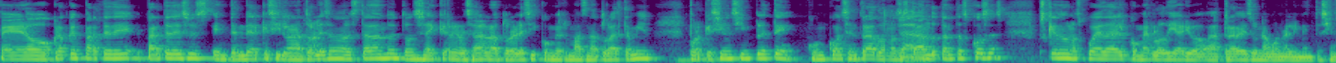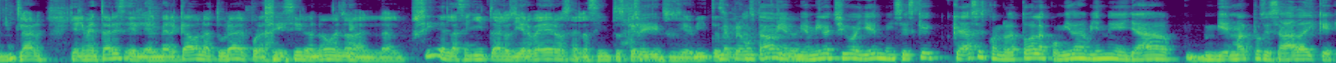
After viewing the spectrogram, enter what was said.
Pero creo que parte de, parte de eso es entender que si la naturaleza no lo está dando, entonces hay que regresar a la naturaleza y comer más natural también. Porque si un simple té con un concentrado nos Claro. está dando tantas cosas, pues que no nos puede dar el comerlo diario a través de una buena alimentación, ¿no? Claro, y alimentar es el, el mercado natural, por así Sí. decirlo, ¿no? Bueno, Sí. al, al- sí, a los hierberos, a las ceñitos que Sí. venden sus hierbitas. Me preguntaba mi, mi amiga Chivo ayer, me dice, es que, ¿qué haces cuando toda la comida viene ya bien mal procesada y que,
